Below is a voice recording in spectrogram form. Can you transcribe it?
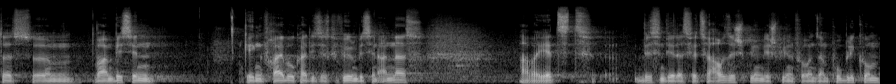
Das ähm, war ein bisschen, gegen Freiburg hatte ich das Gefühl, ein bisschen anders. Aber jetzt wissen wir, dass wir zu Hause spielen. Wir spielen vor unserem Publikum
